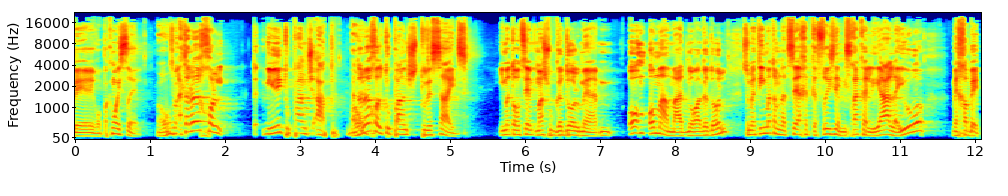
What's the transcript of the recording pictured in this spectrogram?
באירופה, כמו ישראל. ברור. זאת אומרת, אתה לא יכול, you need to punch up. אתה לא יכול to punch to the sides. אם אתה רוצה משהו גדול, או או מעמד נורא גדול, זאת אומרת, אם אתה מנצח את קפריסין במשחק עלייה ליורו, מכבד.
